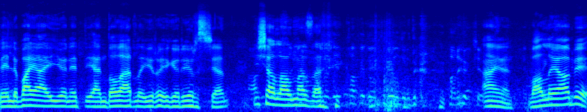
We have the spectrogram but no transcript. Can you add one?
belli bayağı iyi yönetti yani dolarla euroyu görüyoruz şu an. İnşallah almazlar. Kafede oturuyor olurduk. Para yok Aynen. Vallahi abi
